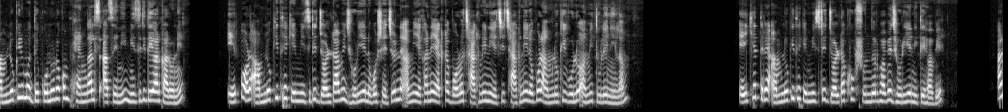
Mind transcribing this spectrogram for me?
আমলকির মধ্যে কোনো রকম ফ্যাঙ্গালস আসেনি মিজরি দেওয়ার কারণে। এরপর আমলকি থেকে মিজরির জলটা আমি ঝরিয়ে নেব, সেজন্য আমি এখানে একটা বড় ছাঁকনি নিয়েছি। ছাঁকনির ওপর আমলকিগুলো আমি তুলে নিলাম। এই ক্ষেত্রে আমলকি থেকে মিষ্টির জলটা খুব সুন্দরভাবে ঝরিয়ে নিতে হবে। আর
